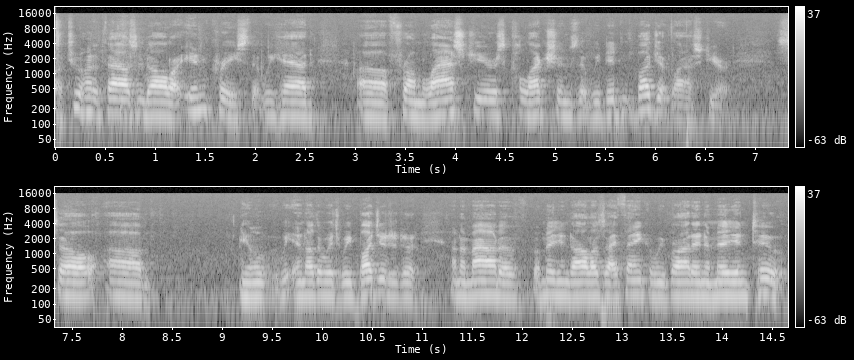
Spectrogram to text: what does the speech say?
a $200,000 increase that we had uh, from last year's collections that we didn't budget last year. So, um, you know, we- in other words, we budgeted a- an amount of a million dollars, I think, and we brought in a million two.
